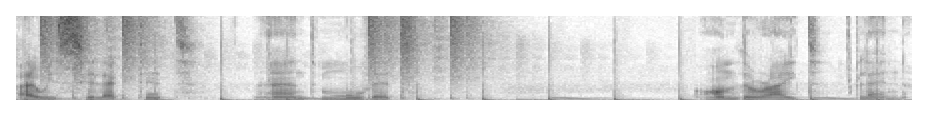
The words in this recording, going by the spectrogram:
I will select it and move it on the right plane.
